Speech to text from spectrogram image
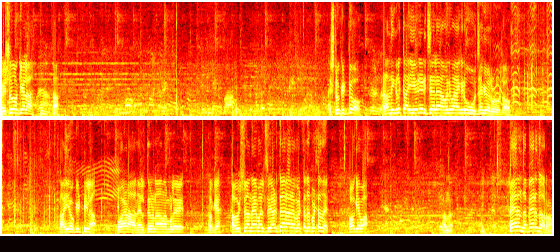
വിഷു നോക്കിയാലോ? ആ. വിഷ്ണു കിട്ടുമോ എടാ നിങ്ങൾ കയ്യടി അടിച്ചാലേ അവന് ഭയങ്കര ഊർജം കയറുള്ളൂ കേട്ടോ അയ്യോ കിട്ടില്ല പോയടാ നിലത്ത് വീണാ നമ്മൾ ഓക്കെ. അപ്പൊ വിഷ്ണു അന്നേ മത്സരിച്ചു അടുത്ത ആരാ പെട്ടെന്ന് പെട്ടെന്ന്. ഓക്കെ വാ. അന്ന്. പേരെന്താ? പേരെന്താ പറഞ്ഞോ?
